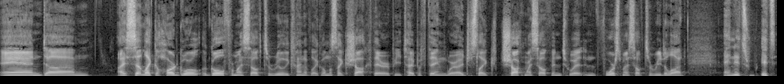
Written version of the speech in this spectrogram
and um, I set like a hard goal goal for myself to really kind of like almost like shock therapy type of thing, where I just like shock myself into it and force myself to read a lot. And it's it's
